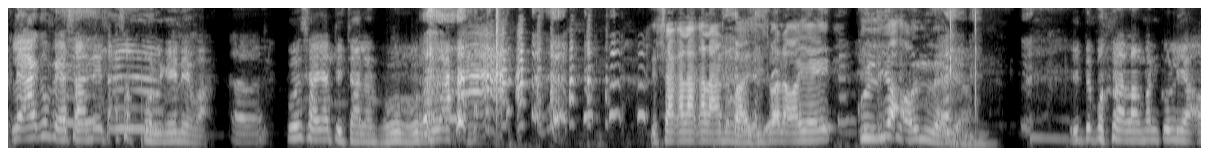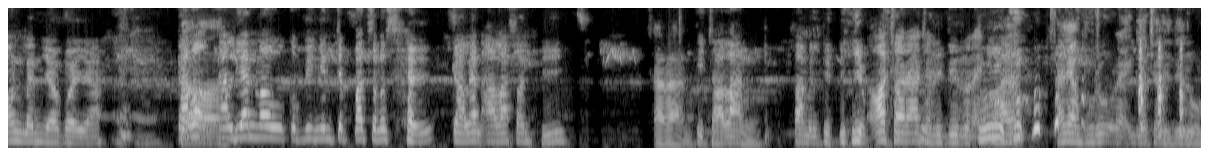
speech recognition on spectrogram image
Lek aku biasanya tak sebul ngene, Pak. Bu saya di jalan. Bu. Wis akal-akalan mahasiswa lah wayahe kuliah Iya. online. Itu pengalaman kuliah online ya, Pak ya. Kalau Ya. kalian mau kepingin cepat selesai, kalian alasan di Jalan. di jalan sambil ditiup. Oh, cara aja ditiru iku hal, yang buruk nek iku aja ditiru.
